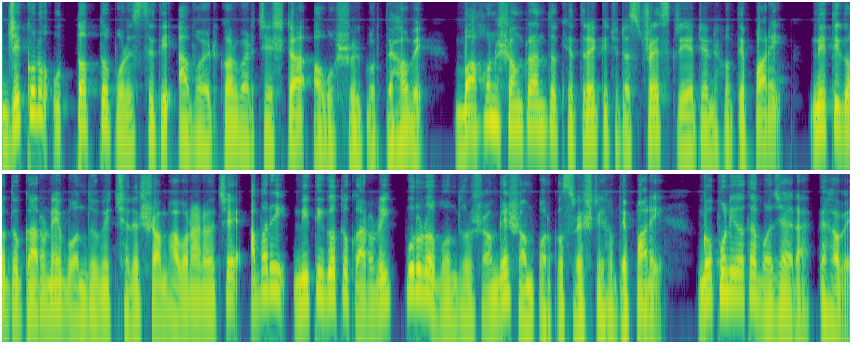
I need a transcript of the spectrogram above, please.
যে কোনো উত্তপ্ত পরিস্থিতি অ্যাভয়েড করবার চেষ্টা অবশ্যই করতে হবে। বাহন সংক্রান্ত ক্ষেত্রে কিছুটা স্ট্রেস ক্রিয়েটেড হতে পারে। নীতিগত কারণে বন্ধু বিচ্ছেদের সম্ভাবনা রয়েছে। আবার এই নীতিগত কারণেই পুরনো বন্ধুর সঙ্গে সম্পর্ক সৃষ্টি হতে পারে। গোপনীয়তা বজায় রাখতে হবে।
